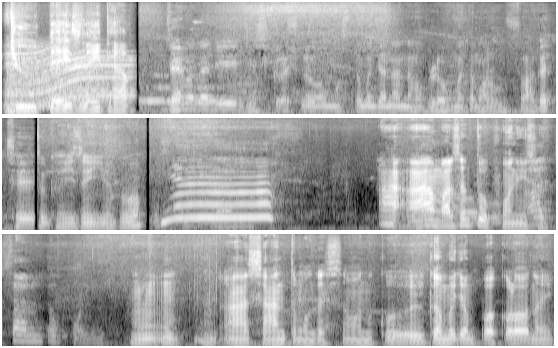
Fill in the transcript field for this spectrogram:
Two days later. જય માતાજી જય શ્રી કૃષ્ણ. મસ્ત મજાના નવા બ્લોગમાં તમારું સ્વાગત છે. તો કહી જઈએ તો. આ આ મારે છે. ને તોફાની છે. હમ આ શાંત મગજ છે મને. કોઈ ગમે જેમ પકડો નહીં.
